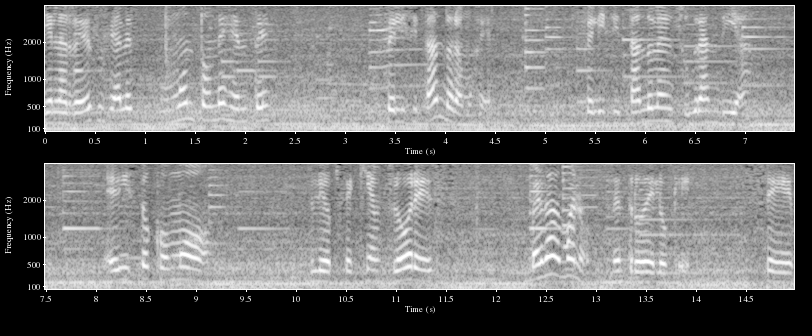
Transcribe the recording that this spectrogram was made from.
y en las redes sociales un montón de gente felicitando a la mujer, felicitándola en su gran día. He visto cómo le obsequian flores, ¿verdad? Bueno, dentro de lo que se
